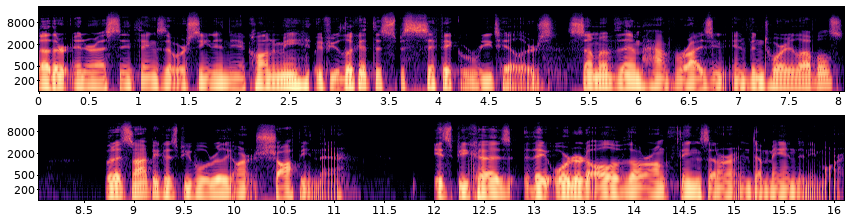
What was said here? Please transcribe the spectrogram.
other interesting things that we're seeing in the economy. If you look at the specific retailers, some of them have rising inventory levels, but it's not because people really aren't shopping there. It's because they ordered all of the wrong things that aren't in demand anymore.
